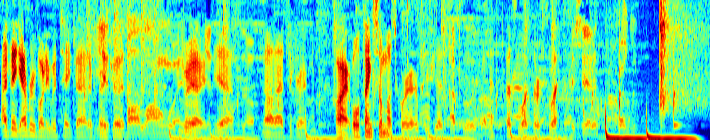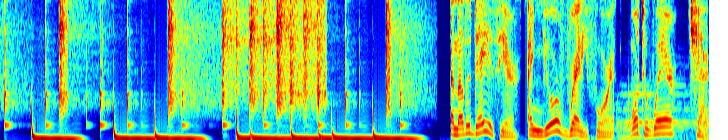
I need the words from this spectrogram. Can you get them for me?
I think everybody would take that if He they hits the could. ball a long way. Right. Yeah. it, so. No, that's a great one. All right. Well, thanks so much, Corey. I appreciate it. Absolutely, brother. Best of luck the rest of the way. Appreciate it. Thank you. Another day is here, and you're ready for it. What to wear? Check.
